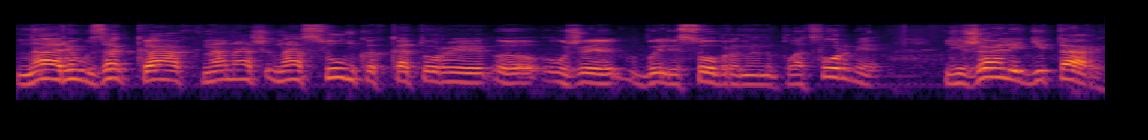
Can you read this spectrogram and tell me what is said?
на рюкзаках, на, наш, на сумках, которые э, уже были собраны на платформе, лежали гитары.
